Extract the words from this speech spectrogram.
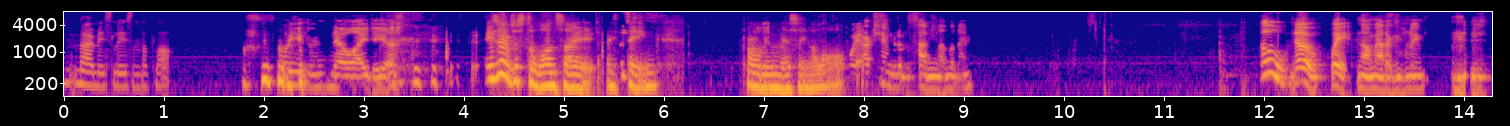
Naomi's losing the plot. Oh, you have no idea. These are just the ones I, I think probably missing a lot. Wait, actually, I'm gonna add another name. Oh no! Wait, no, I'm adding one name.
